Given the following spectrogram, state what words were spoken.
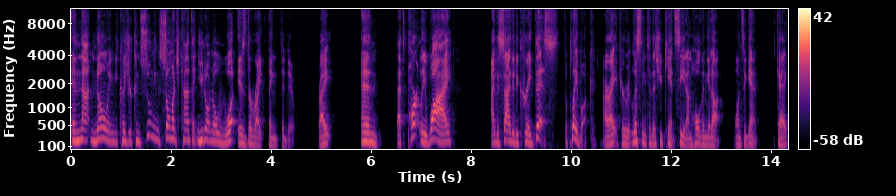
and not knowing because you're consuming so much content you don't know what is the right thing to do right? And that's partly why i decided to create this the playbook all right? If you're listening to this you can't see it. I'm holding it up once again Okay.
